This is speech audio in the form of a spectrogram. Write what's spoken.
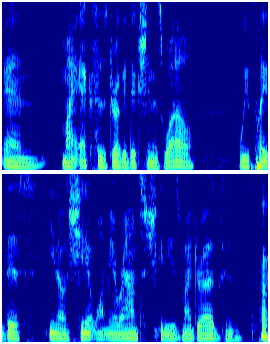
and my ex's drug addiction as well, we played this. You know, she didn't want me around, so she could use my drugs, and Huh.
